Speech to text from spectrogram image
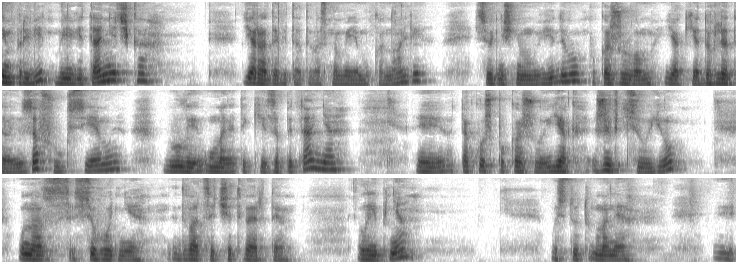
Всім привіт, мої вітаннячка. Я рада вітати вас на моєму каналі. В сьогоднішньому відео покажу вам, як я доглядаю за фуксіями. Були у мене такі запитання. Е, Також покажу, як живцюю. У нас сьогодні 24 липня. Ось тут у мене е,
